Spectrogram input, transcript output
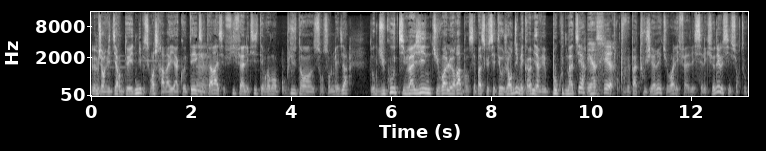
Et même, j'ai envie de dire deux et demi, parce que moi, je travaillais à côté, etc. Mm. Et c'est Fif et Alexis, c'était vraiment plus dans, sur, sur le média. Donc, du coup, t'imagines, tu vois, le rap, on sait pas ce que c'était aujourd'hui, mais quand même, il y avait beaucoup de matière. Bien sûr. On pouvait pas tout gérer, tu vois. Il fallait sélectionner aussi, surtout.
